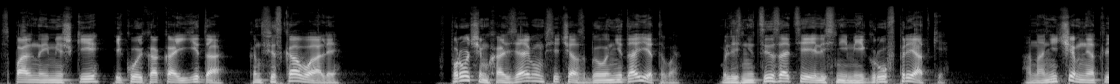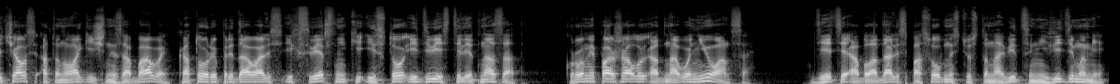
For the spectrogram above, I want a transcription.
спальные мешки и кое-какая еда конфисковали – Впрочем, хозяевам сейчас было не до этого. Близнецы затеяли с ними игру в прятки. Она ничем не отличалась от аналогичной забавы, которой предавались их сверстники и 100, и 200 лет назад, кроме, пожалуй, одного нюанса. Дети обладали способностью становиться невидимыми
